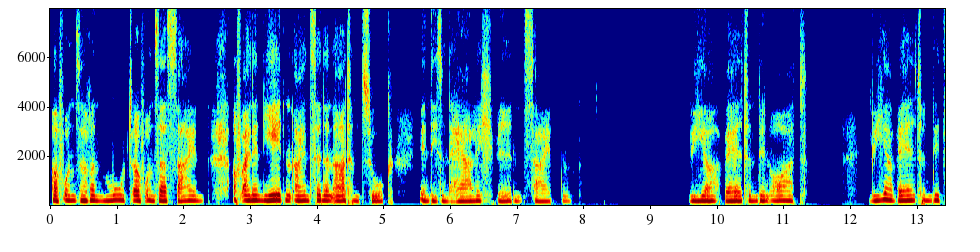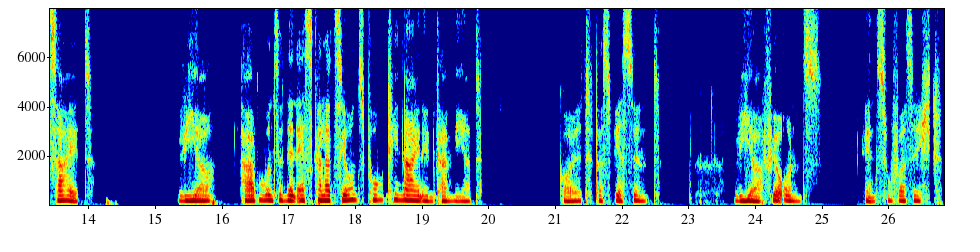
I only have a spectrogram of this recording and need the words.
auf unseren Mut, auf unser Sein, auf einen jeden einzelnen Atemzug, in diesen herrlich wilden Zeiten. Wir wählten den Ort, wir wählten die Zeit, wir haben uns in den Eskalationspunkt hinein inkarniert. Gold, das wir sind, wir für uns in Zuversicht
